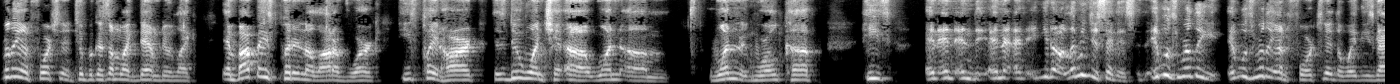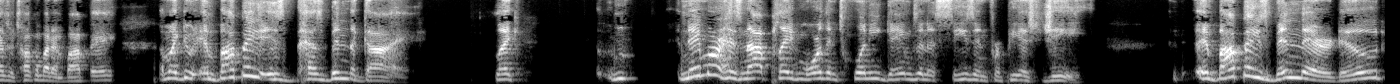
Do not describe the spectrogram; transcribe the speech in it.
really unfortunate too because I'm like, damn, dude, like Mbappe's put in a lot of work. He's played hard. This dude won uh, one um one World Cup. He's and and, and and and you know, let me just say this. It was really it was really unfortunate the way these guys are talking about Mbappe. I'm like, dude, Mbappe is has been the guy. Like Neymar has not played more than 20 games in a season for PSG. Mbappe's been there, dude.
